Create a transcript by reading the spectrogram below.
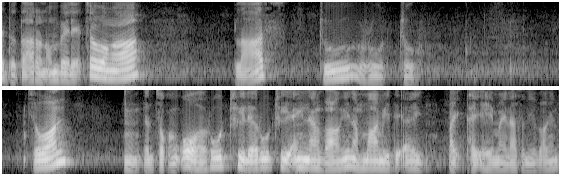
adota aron om vele chawanga plus 2 root 2 chuan kan chokang o root 3 le root 3 aina wangin a mami te ai pai thai he minus ani wangin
